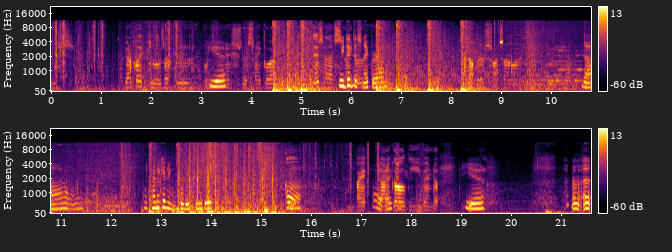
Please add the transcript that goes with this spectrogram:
Because- You wanna play duos after we Yeah. finish the sniper round? This and then We did the sniper. sniper round. I got this, I said I wanted to do it again. No, I don't know. I'm kind of getting bored of this. Boom! Alright, I- you wanna I go leave and uh, Yeah. I'm, I'm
